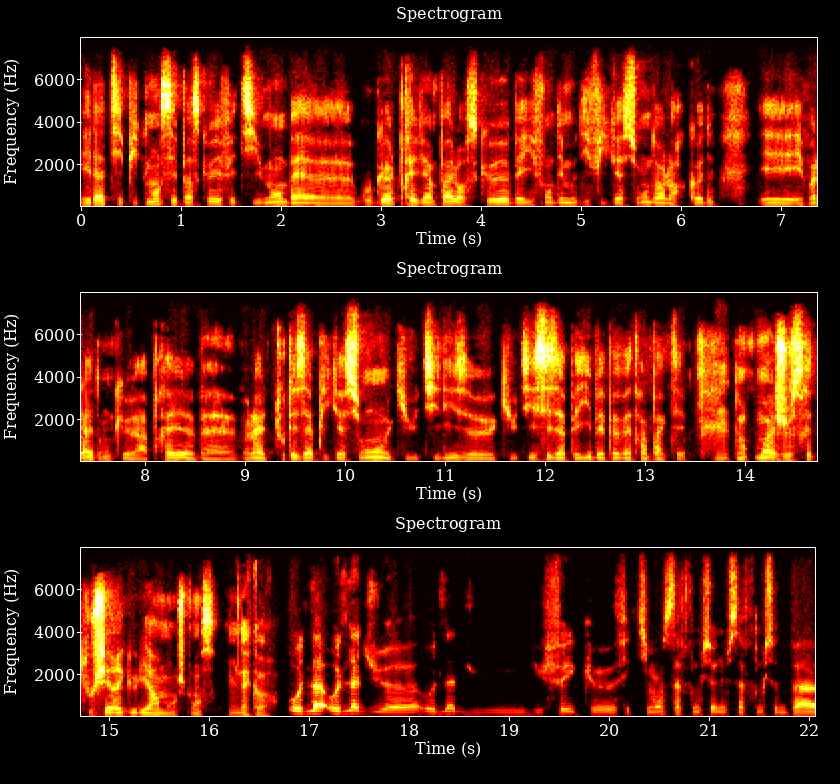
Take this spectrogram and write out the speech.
Et là typiquement c'est parce que effectivement, ben, euh, Google prévient pas lorsque ben, ils font des modifications dans leur code. Et, voilà, donc euh, après, euh, ben, voilà, toutes les applications qui utilisent qui utilisent ces API ben, peuvent être impactées. Mm. Donc moi, je serai touché régulièrement, je pense. D'accord. Au-delà, au-delà du, au-delà du, du fait que effectivement ça fonctionne ou ça fonctionne pas,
